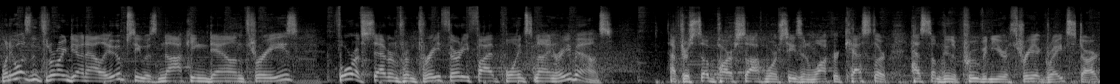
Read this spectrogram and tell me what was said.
When he wasn't throwing down alley-oops, he was knocking down threes. Four of seven from three, 35 points, nine rebounds. After subpar sophomore season, Walker Kessler has something to prove in year three. A great start,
